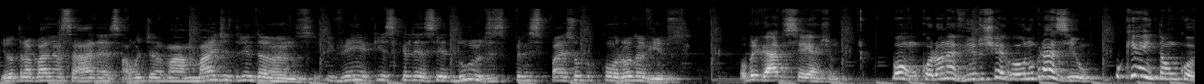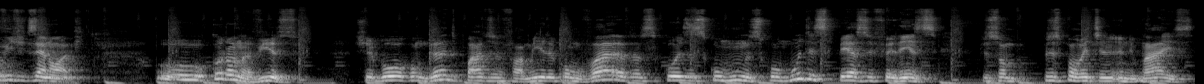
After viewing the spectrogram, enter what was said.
Eu trabalho nessa área de saúde há mais de 30 anos e venho aqui esclarecer dúvidas principais sobre o coronavírus. Obrigado, Sérgio. Bom, o coronavírus chegou no Brasil. O que é então o Covid-19? O coronavírus chegou com grande parte da família, com várias coisas comuns, com muitas espécies diferentes, principalmente animais,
